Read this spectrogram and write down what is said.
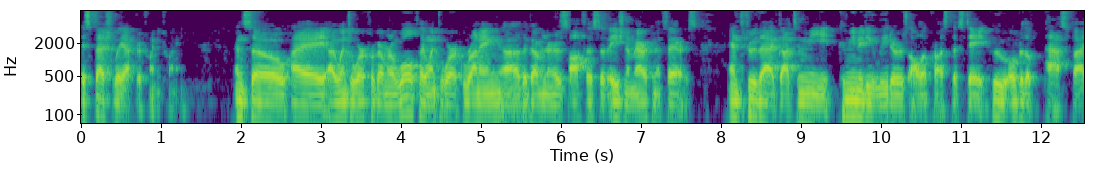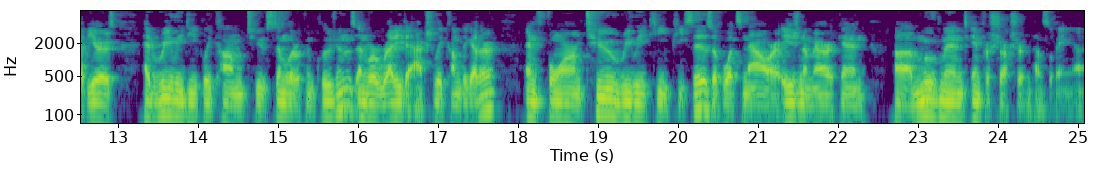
especially after 2020. And so I, I went to work for Governor Wolf. I went to work running uh, the governor's office of Asian American Affairs and through that got to meet community leaders all across the state who over the past five years had really deeply come to similar conclusions and were ready to actually come together and form two really key pieces of what's now our asian american uh, movement infrastructure in pennsylvania.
